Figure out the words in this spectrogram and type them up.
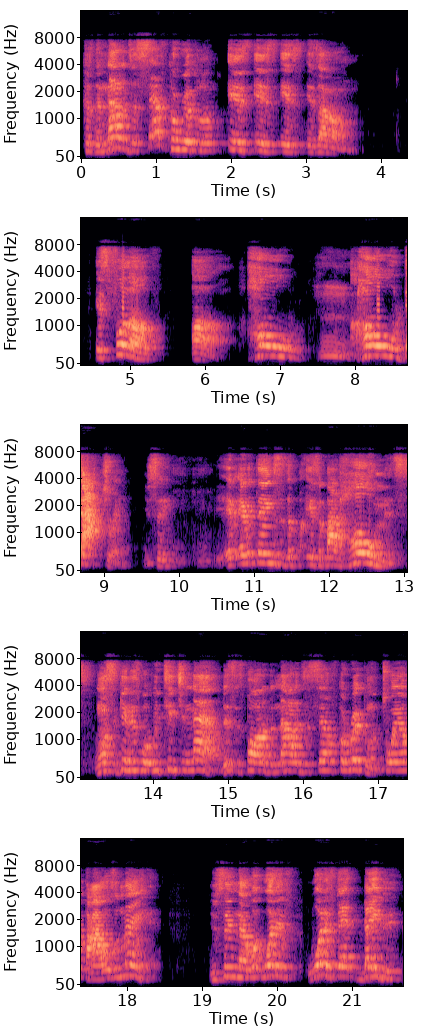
because the knowledge of self curriculum is is is is um is full of uh, whole mm. whole doctrine. You see, everything is, is about wholeness. Once again, this is what we're teaching now. This is part of the knowledge of self curriculum, twelve powers of man. You see now, what what if what if that baby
